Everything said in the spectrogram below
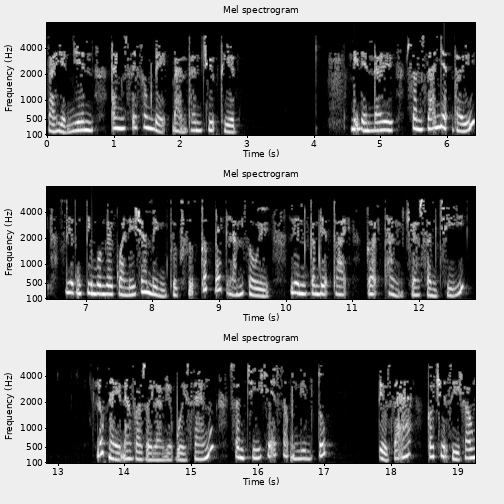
Và hiển nhiên, anh sẽ không để bản thân chịu thiệt. Nghĩ đến đây, Sầm Giã nhận thấy việc tìm một người quản lý cho mình thực sự cấp bách lắm rồi, liền cầm điện thoại gọi thẳng cho Sầm Chí. Lúc này đang vào giờ làm việc buổi sáng, Sầm Chí khẽ giọng nghiêm túc. Tiểu giã, có chuyện gì không?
